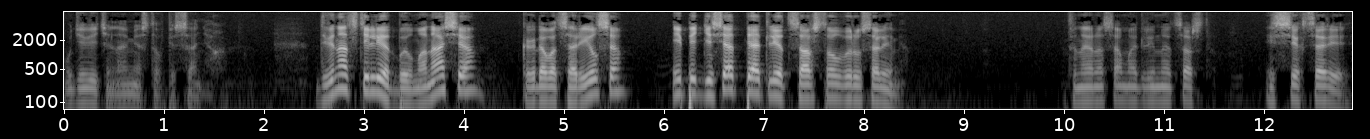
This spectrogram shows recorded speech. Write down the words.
Удивительное место в Писаниях. 12 лет был Манасия, когда воцарился, и 55 лет царствовал в Иерусалиме. Это, наверное, самое длинное царство из всех царей.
